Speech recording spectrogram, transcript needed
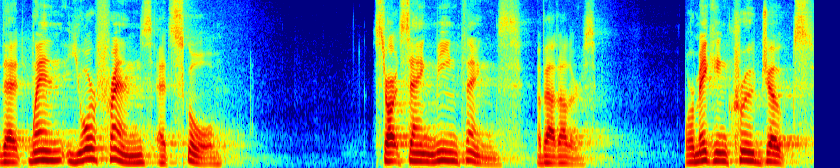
that when your friends at school start saying mean things about others, or making crude jokes,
